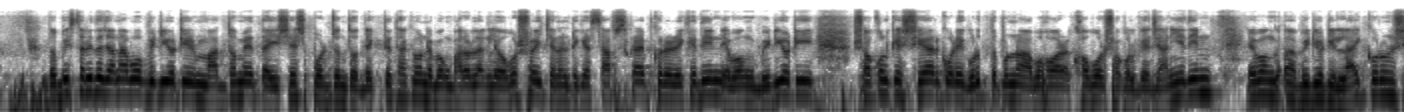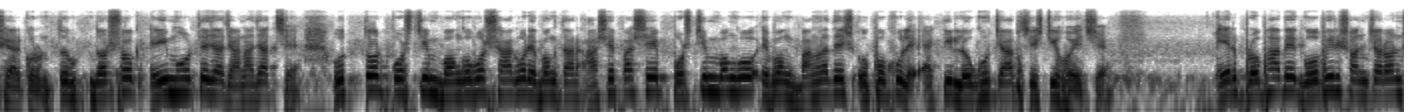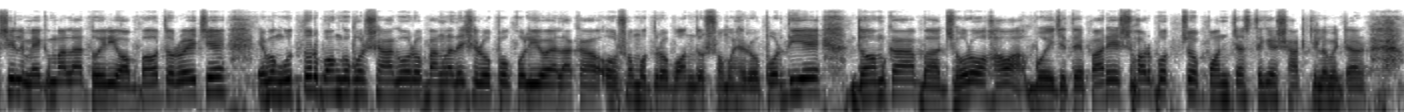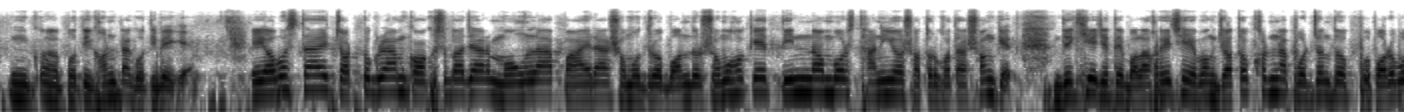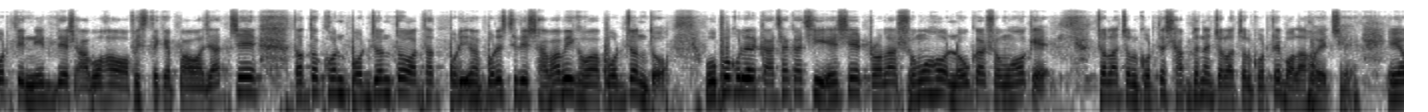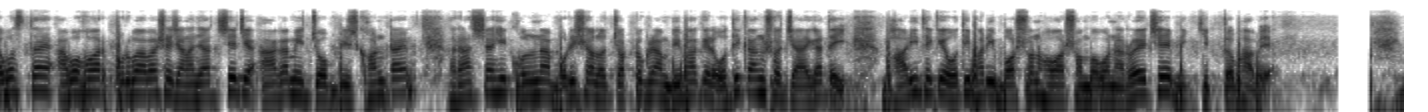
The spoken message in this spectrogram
তো বিস্তারিত জানাব ভিডিওটির মাধ্যমে। তাই শেষ পর্যন্ত দেখতে থাকুন এবং ভালো লাগলে অবশ্যই চ্যানেলটিকে সাবস্ক্রাইব করে রেখে দিন এবং ভিডিওটি সকলকে শেয়ার করে গুরুত্বপূর্ণ আবহাওয়ার খবর সকলকে জানিয়ে দিন এবং ভিডিওটি লাইক করুন, শেয়ার করুন। তো দর্শক, এই মুহূর্তে যা জানা যাচ্ছে, উত্তর, পশ্চিম বঙ্গোপসাগর এবং তার আশেপাশে পশ্চিমবঙ্গ এবং বাংলাদেশ উপকূলে একটি লঘুচাপ সৃষ্টি হয়েছে। এর প্রভাবে গভীর সঞ্চারণশীল মেঘমালা তৈরি অব্যাহত রয়েছে এবং উত্তর বঙ্গোপসাগর ও বাংলাদেশের উপকূলীয় এলাকা ও সমুদ্র বন্দর সমূহের ওপর দিয়ে দমকা বা ঝোড়ো হাওয়া বয়ে যেতে পারে সর্বোচ্চ পঞ্চাশ থেকে ষাট কিলোমিটার প্রতি ঘণ্টা গতিবেগে। এই অবস্থায় চট্টগ্রাম, কক্সবাজার, মোংলা, পায়রা, সমুদ্র বন্দর সমূহকে তিন নম্বর স্থানীয় সতর্কতা সংকেত দেখিয়ে যেতে বলা হয়েছে এবং যতক্ষণ না পর্যন্ত প- পরবর্তী নির্দেশ আবহাওয়া অফিস থেকে পাওয়া যাচ্ছে। ততক্ষণ পর্যন্ত অর্থাৎ পরি- পরিস্থিতি স্বাভাবিক হওয়া পর্যন্ত উপকূলের কাছাকাছি এসে ট্রলার সমূহ নৌকা সমূহকে চলাচল করতে, সাবধানে চলাচল করতে বলা হয়েছে। এই অবস্থায় আবহাওয়ার পূর্বাভাসে জানা যাচ্ছে যে আগামী চব্বিশ ঘন্টায় রাজশাহী, খুলনা, বরিশাল ও চট্টগ্রাম বিভাগের অধিকাংশ জায়গাতেই ভারী থেকে অতি ভারী বর্ষণ হওয়ার সম্ভাবনা রয়েছে বিক্ষিপ্তভাবে।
